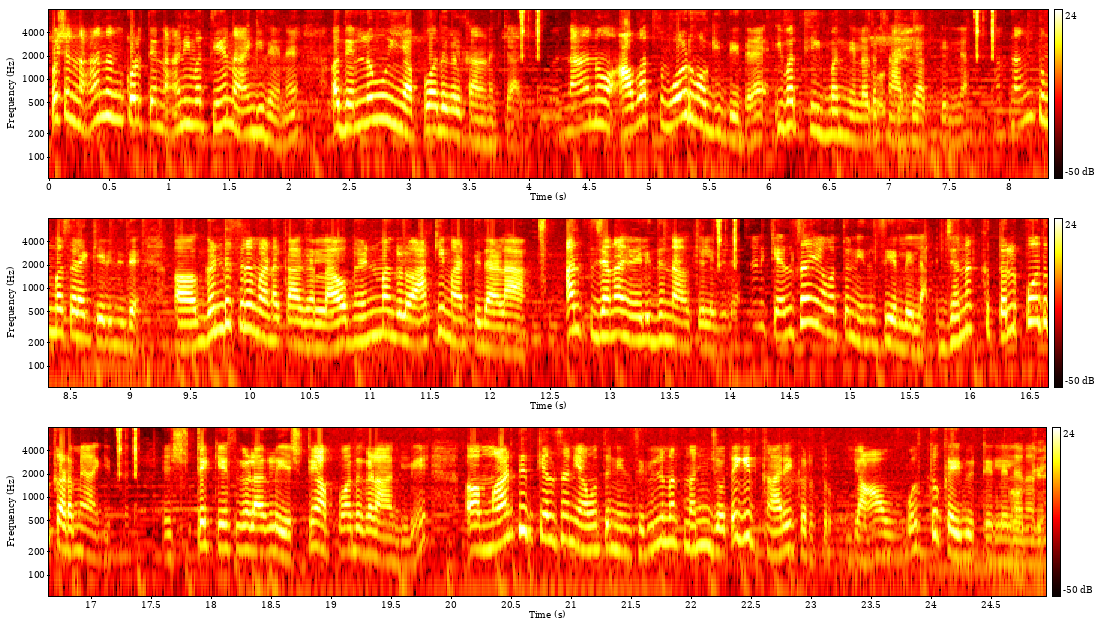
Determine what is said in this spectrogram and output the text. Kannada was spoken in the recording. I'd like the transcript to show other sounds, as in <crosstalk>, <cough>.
ಬಹುಶಃ ನಾನು ಅನ್ಕೊಳ್ತೇನೆ ನಾನು ಇವತ್ತು ಏನಾಗಿದ್ದೇನೆ ಅದೆಲ್ಲವೂ ಈ ಅಪವಾದಗಳ ಕಾರಣಕ್ಕೆ ಆಗಿದೆ. ನಾನು ಅವತ್ತು ಓಡ್ ಹೋಗಿದ್ದಿದ್ರೆ ಇವತ್ತು ಹೀಗೆ ಬಂದು ನಿಲ್ಲೋದಕ್ಕೆ ಸಾಧ್ಯ ಆಗ್ತಿಲ್ಲ ಮತ್ತು ನಂಗೆ ತುಂಬ ಸಲ ಕೇಳಿದ್ದಿದೆ ಗಂಡಸರೇ ಮಾಡೋಕ್ಕಾಗಲ್ಲ ಒಬ್ಬ ಹೆಣ್ಮಗಳು ಆಕಿ ಮಾಡ್ತಿದ್ದಾಳ ಅಂತ ಜನ ಹೇಳಿದ್ದು ನಾವು ಕೇಳಿದ್ದೆ ನನ್ನ ಕೆಲಸ ಯಾವತ್ತೂ ನಿಲ್ಲಿಸಿರಲಿಲ್ಲ ಜನಕ್ಕೆ ತಲುಪೋದು ಕಡಿಮೆ ಆಗಿತ್ತು. ಎಷ್ಟೇ ಕೇಸ್ಗಳಾಗಲಿ ಎಷ್ಟೇ ಅಪವಾದಗಳಾಗಲಿ ಮಾಡ್ತಿದ್ದ ಕೆಲಸ ಯಾವತ್ತೂ ನಿಲ್ಲಿಸಿರಲಿಲ್ಲ ಮತ್ತು ನನ್ನ ಜೊತೆಗಿದ್ದ ಕಾರ್ಯಕರ್ತರು ಯಾವತ್ತೂ ಕೈ ಬಿಟ್ಟಿರಲಿಲ್ಲ ನನಗೆ.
